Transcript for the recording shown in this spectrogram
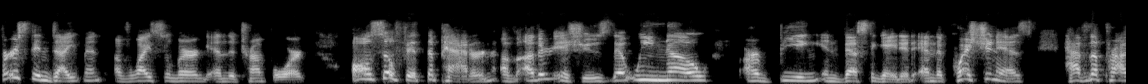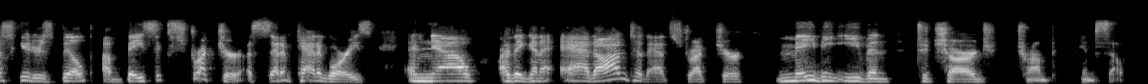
first indictment of Weisselberg and the Trump org also fit the pattern of other issues that we know are being investigated. And the question is have the prosecutors built a basic structure, a set of categories, and now are they going to add on to that structure, maybe even to charge Trump himself?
